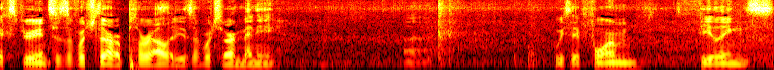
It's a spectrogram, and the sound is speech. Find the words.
experiences of which there are pluralities, of which there are many. Uh, we say form, feelings,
